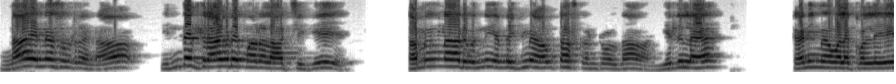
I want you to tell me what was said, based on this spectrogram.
நான் என்ன சொல்றேன்னா இந்த திராவிட மாடல் ஆட்சிக்கு தமிழ்நாடு வந்து என்னைக்குமே அவுட் ஆஃப் கண்ட்ரோல் தான். எதுல? கனிம வள கொள்ளையை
